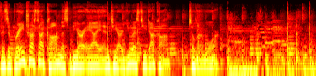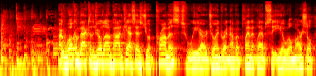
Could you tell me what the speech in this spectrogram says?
Visit braintrust.com, that's B R A I N T R U S T.com, to learn more. All right, welcome back to the Drill Down Podcast. As promised, we are joined right now by Planet Labs CEO Will Marshall,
